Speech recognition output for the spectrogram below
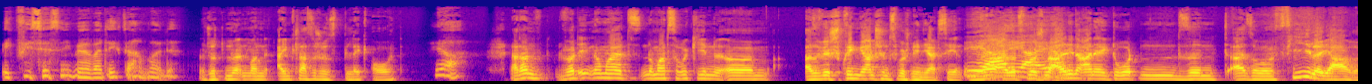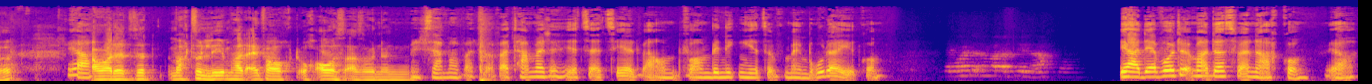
ich weiß jetzt nicht mehr, was ich sagen wollte. Das wird nur immer ein klassisches Blackout. Ja. Na, dann würde ich nochmal noch mal zurückgehen. Ähm, also wir springen ganz schön zwischen den Jahrzehnten. Ja, ne? Also ja, zwischen ja. all den Anekdoten sind also viele Jahre. Ja. Aber das, das macht so ein Leben halt einfach auch, auch aus. Also einen, Ich sag mal, was, was haben wir denn jetzt erzählt? Warum, warum bin ich denn jetzt auf meinen Bruder gekommen? Ja, der wollte immer, dass wir nachkommen. Ja.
